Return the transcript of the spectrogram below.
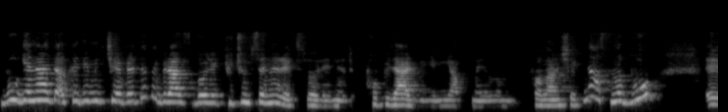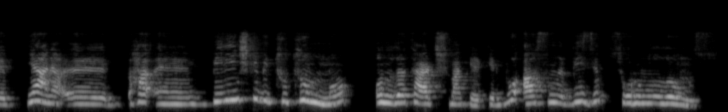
Bu genelde akademik çevrede de biraz böyle küçümsenerek söylenir. Popüler bilim yapmayalım falan şeklinde. Aslında bu e, yani e, ha, e, bilinçli bir tutum mu? Onu da tartışmak gerekir. Bu aslında bizim sorumluluğumuz.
